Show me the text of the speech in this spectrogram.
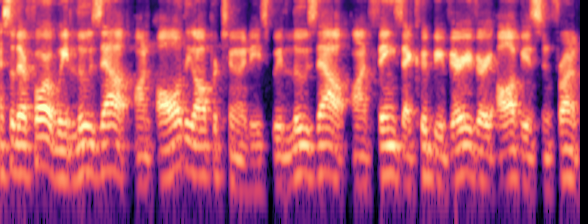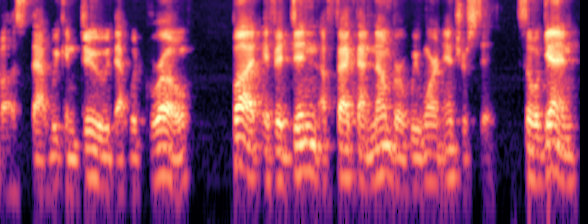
And so, therefore, we lose out on all the opportunities. We lose out on things that could be very, very obvious in front of us that we can do that would grow. But if it didn't affect that number, we weren't interested. So, again,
